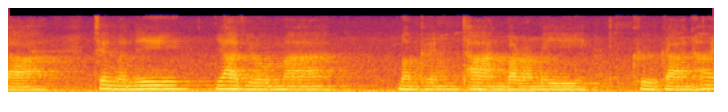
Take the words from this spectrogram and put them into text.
ดา เช่นวันนี้ญาติโยมมาบำเพ็ญทานบารมี คือการให้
